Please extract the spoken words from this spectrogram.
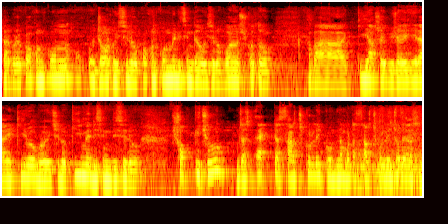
তারপরে কখন কোন জ্বর হয়েছিল, কখন কোন মেডিসিন দেওয়া হয়েছিল, বয়স কত, বা কি আসে বিষয়ে, এর আগে কী রোগ হয়েছিল, কি মেডিসিন দিছিল সব কিছু জাস্ট একটা সার্চ করলেই কোড নাম্বারটা সার্চ করলেই চলে আসে।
